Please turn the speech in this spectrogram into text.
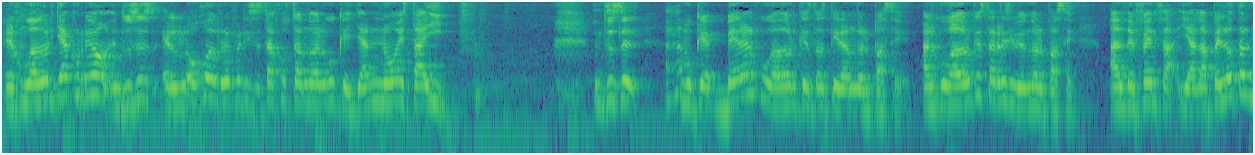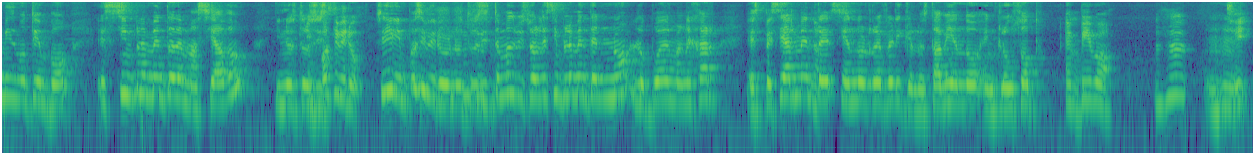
El jugador ya corrió, entonces el ojo del referee se está ajustando a algo que ya no está ahí. Entonces, como que ver al jugador que está tirando el pase, al jugador que está recibiendo el pase, al defensa y a la pelota al mismo tiempo es simplemente demasiado y nuestros Imposible. Sí, imposible. Nuestros sistemas visuales simplemente no lo pueden manejar, especialmente siendo el referee que lo está viendo en close up. En vivo. Sí.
